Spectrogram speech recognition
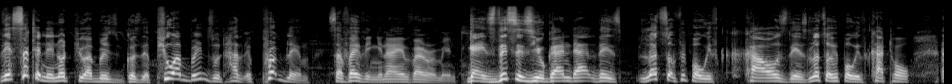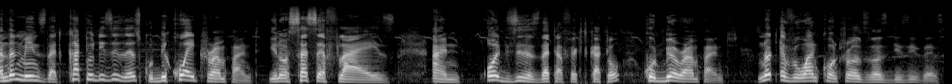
They're certainly not pure breeds because the pure breeds would have a problem surviving in our environment. Guys, this is Uganda. There's lots of people with cows, there's lots of people with cattle, and that means that cattle diseases could be quite rampant. You know, flies and all diseases that affect cattle could be rampant. Not everyone controls those diseases.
